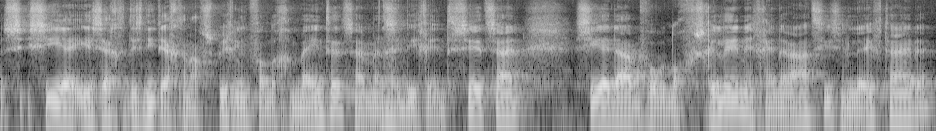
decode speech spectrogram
zie je, je zegt het is niet echt een afspiegeling van de gemeente. Het zijn mensen nee. die geïnteresseerd zijn. Zie je daar bijvoorbeeld nog verschillen in, in generaties, in leeftijden?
